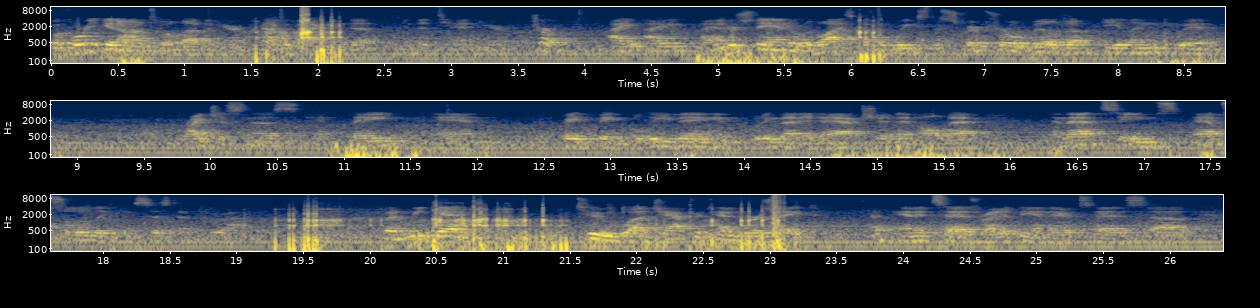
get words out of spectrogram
Before you get on to 11 here, I'm going to go back into, into 10 here. Sure. I, I, I understand over the last couple of weeks the scriptural buildup dealing with righteousness and faith and faith being believing and putting that into action and all that. And that seems absolutely consistent throughout. When we get to uh, chapter 10, verse 8, and it says right at the end there, it says, uh,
